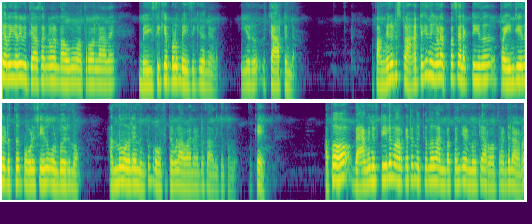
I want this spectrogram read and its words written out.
ചെറിയ ചെറിയ വ്യത്യാസങ്ങൾ ഉണ്ടാവുമെന്ന് മാത്രമല്ലാതെ ബേസിക് എപ്പോഴും ബേസിക് തന്നെയാണ് ഈ ഒരു ചാർട്ടിന്റെ. അപ്പം അങ്ങനെ ഒരു സ്ട്രാറ്റജി നിങ്ങൾ എപ്പോൾ സെലക്ട് ചെയ്ത് ട്രെയിൻ ചെയ്തെടുത്ത് പോളിഷ് ചെയ്ത് കൊണ്ടുവരുന്നോ അന്ന് മുതലേ നിങ്ങൾക്ക് പ്രോഫിറ്റബിൾ ആവാനായിട്ട് സാധിക്കത്തുള്ളൂ. ഓക്കെ? അപ്പോൾ ബാങ്ക് നിഫ്റ്റിയിൽ മാർക്കറ്റ് നിൽക്കുന്നത് അൻപത്തഞ്ച് എണ്ണൂറ്റി അറുപത്തിരണ്ടിലാണ്.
